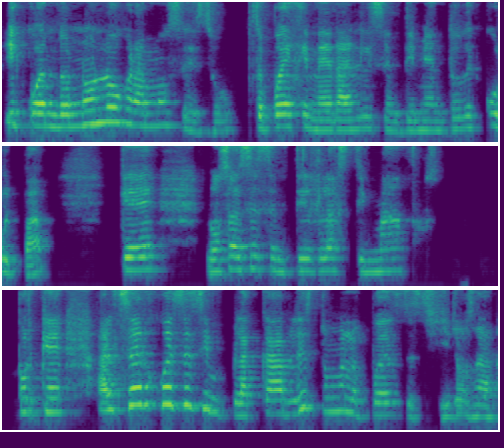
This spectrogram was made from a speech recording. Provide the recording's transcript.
Y cuando no logramos eso, se puede generar el sentimiento de culpa que nos hace sentir lastimados. Porque al ser jueces implacables, tú me lo puedes decir, o sea,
